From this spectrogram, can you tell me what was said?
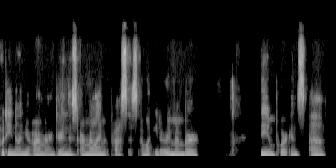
putting on your armor during this armor alignment process, I want you to remember the importance of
